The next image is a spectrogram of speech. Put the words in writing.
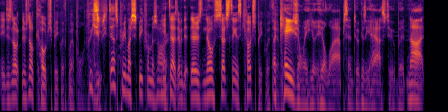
He, there's no. There's no coach speak with Whipple. he, he does pretty much speak from his heart. He does. I mean, there's no such thing as coach speak with him. Occasionally he'll, he'll lapse into it because he has to, but not.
